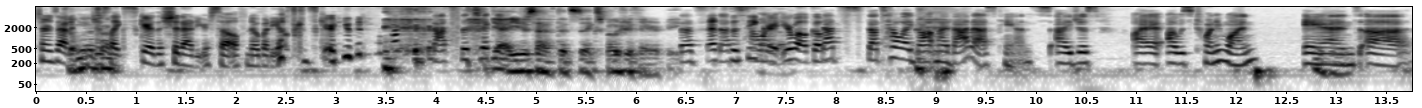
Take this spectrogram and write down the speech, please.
Turns out So if you just talk- like scare the shit out of yourself, nobody else can scare you anymore. That's the ticket. Yeah, you just have that's exposure therapy. That's That's the secret. I- You're welcome. That's that's how I got my badass pants. I just I I was 21 and Mm-hmm. uh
